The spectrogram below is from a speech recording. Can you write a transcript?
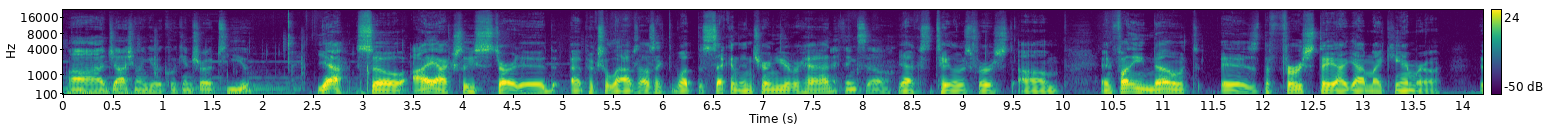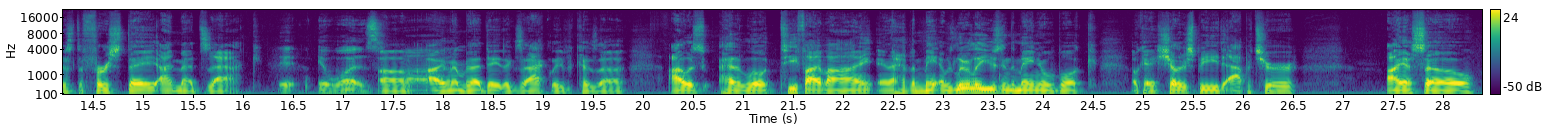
uh, Josh, you want to give a quick intro to you? Yeah, so I actually started at Pixel Labs. I was like, what, the second intern you ever had? I think so. Yeah, because Taylor was first. Um, and funny note is the first day I got my camera is the first day I met Zach. It, it was. Um, Uh, I remember that date exactly because uh, I was had a little T5i and I had the ma- I was literally using the manual book. Okay, shutter speed, aperture, ISO.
